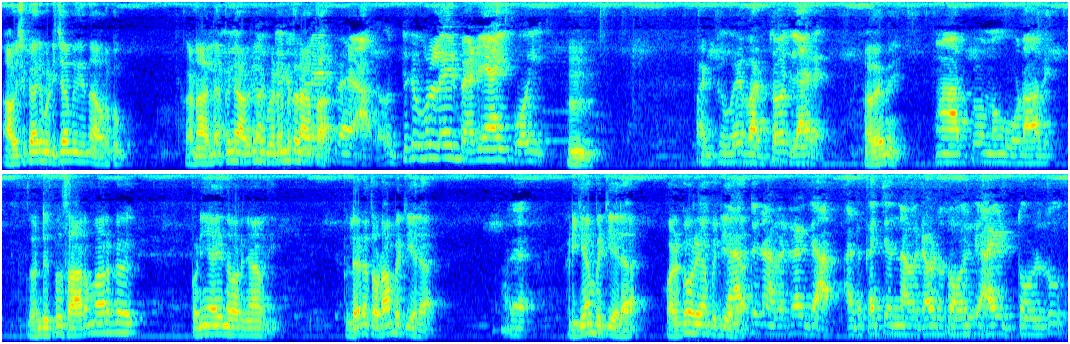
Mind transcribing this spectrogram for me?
ആവശ്യക്കാർ പഠിച്ചാൽ മതി അവർക്കും. കാരണം അല്ല പിന്നെ അവർ വിടണത്തിനകത്താ ഒത്തിരി പിള്ളേർ പിഴയായി പോയി. പഠിച്ചു പോയി പഠിത്തമില്ലാതെ അതേന്നേ ആർക്കും ഒന്നും കൂടാതെ. അതുകൊണ്ട് ഇപ്പോൾ സാറന്മാർക്ക് പണിയായി എന്ന് പറഞ്ഞാൽ മതി. പിള്ളേരെ തൊടാൻ പറ്റിയല്ല. അതെ. അടിക്കാൻ പറ്റിയല്ല. വഴക്ക് പറയാൻ പറ്റിയല്ല. എല്ലാത്തിനും അവരുടെ ജാ- അടുക്ക ചെന്ന് അവരോട് തൊഴുതു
